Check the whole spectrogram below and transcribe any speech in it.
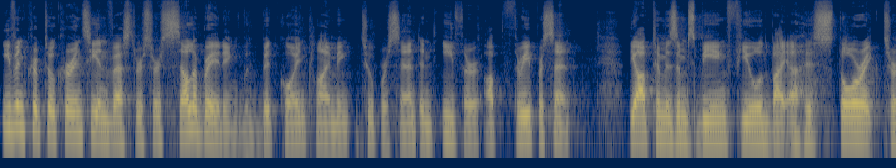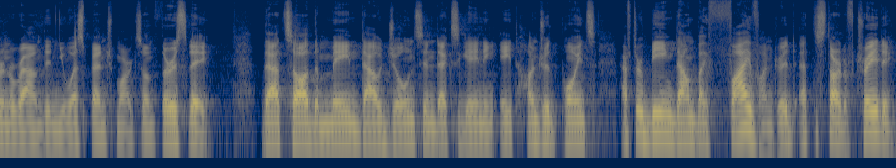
Even cryptocurrency investors are celebrating, with Bitcoin climbing 2% and Ether up 3%. The optimism is being fueled by a historic turnaround in U.S. benchmarks on Thursday. That saw the main Dow Jones index gaining 800 points after being down by 500 at the start of trading.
